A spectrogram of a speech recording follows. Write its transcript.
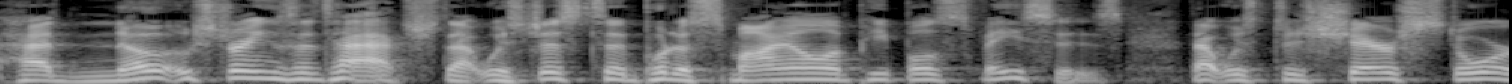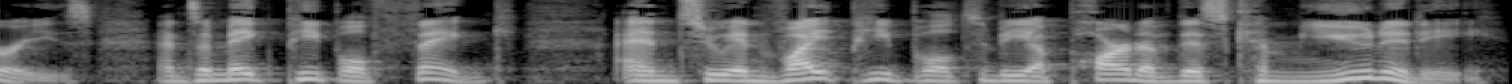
had no strings attached, that was just to put a smile on people's faces, that was to share stories and to make people think and to invite people to be a part of this community.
